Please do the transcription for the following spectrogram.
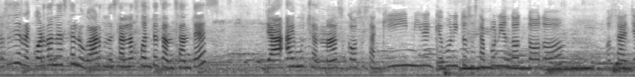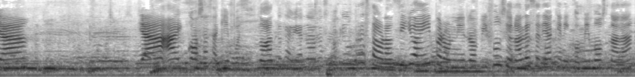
no sé si recuerdan este lugar donde están las fuentes danzantes. Ya hay muchas más cosas aquí. Miren qué bonito se está poniendo todo. O sea, ya ya hay cosas aquí, pues no antes había nada más que un restaurancillo ahí, pero ni lo vi funcional ese día que ni comimos nada.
